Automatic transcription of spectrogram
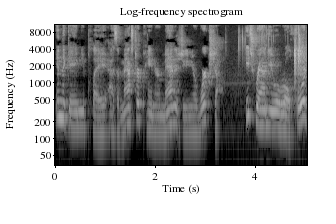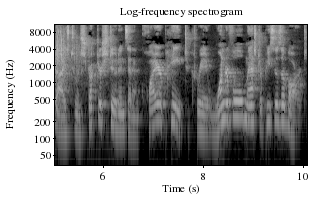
In the game, you play as a master painter managing your workshop. Each round, you will roll 4 dice to instruct your students and acquire paint to create wonderful masterpieces of art.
